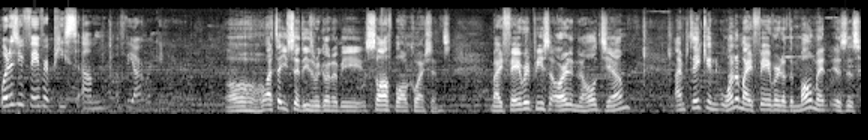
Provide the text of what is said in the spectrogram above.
What is your favorite piece um, of the artwork in here? Oh, I thought you said these were going to be softball questions. My favorite piece of art in the whole gym. I'm thinking one of my favorite of the moment is this.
